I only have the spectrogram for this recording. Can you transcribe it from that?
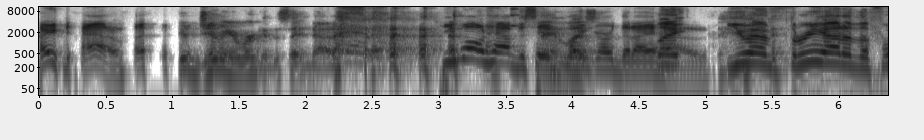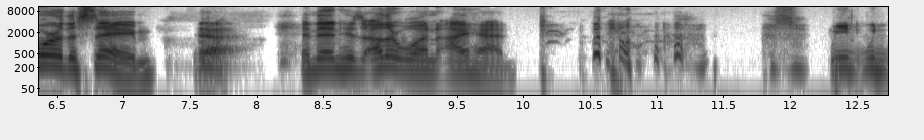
might have. You and Jimmy are working the same now. He won't have the same Same point list. guard that I Like- have. You have three out of the four the same, yeah. And then his other one I had. We, we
